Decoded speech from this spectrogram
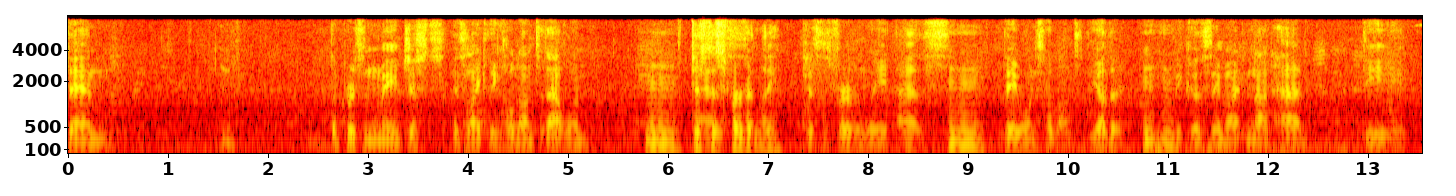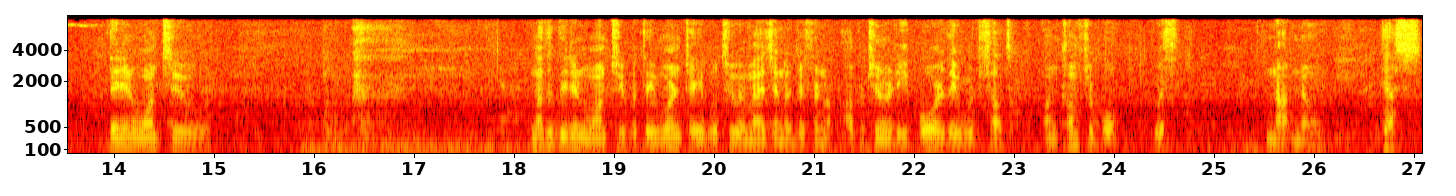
then the person may just as likely hold on to that one Mm, just as As- fervently. just as fervently as Mm, they once held on to the other hmm because they might not had the they didn't want to not that they didn't want to but they weren't able to imagine a different opportunity or they would felt uncomfortable with not knowing Yes.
